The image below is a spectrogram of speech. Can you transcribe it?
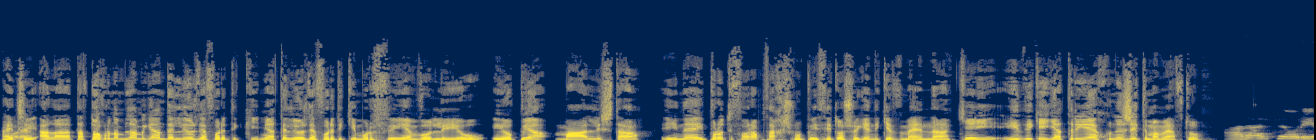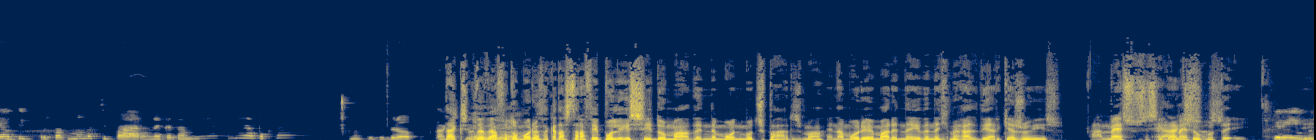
Έτσι, Ωραίο. αλλά ταυτόχρονα μιλάμε για ένα τελείως διαφορετική, μια τελείως διαφορετική μορφή εμβολίου, η οποία μάλιστα είναι η πρώτη φορά που θα χρησιμοποιηθεί τόσο γενικευμένα και οι- ήδη και οι γιατροί έχουν ζήτημα με αυτό. Άρα η θεωρία ότι προσπαθούν να μας τσιπάρουν κατά μία, μία αποκτά με αυτόν τον τρόπο. Εντάξει, Ε, βέβαια ναι. αυτό το μόριο θα καταστραφεί πολύ σύντομα, δεν είναι μόνιμο τσιπάρισμα. Ένα μόριο mRNA δεν έχει μεγάλη διάρκεια ζωής. Αμέσως εσύ, Εντάξει, αμέσως. οπότε Κρίμα.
